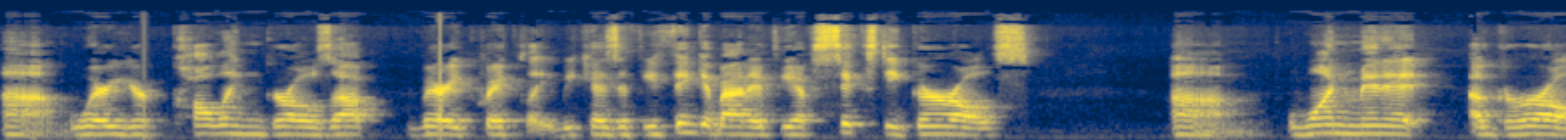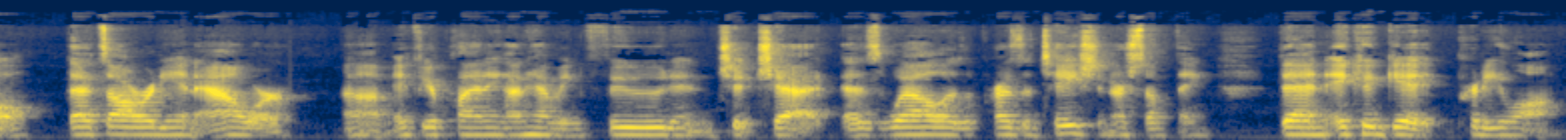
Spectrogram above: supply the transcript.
um, where you're calling girls up very quickly. Because if you think about it, if you have 60 girls, um, one minute a girl, that's already an hour. Um, if you're planning on having food and chit chat as well as a presentation or something, then it could get pretty long.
